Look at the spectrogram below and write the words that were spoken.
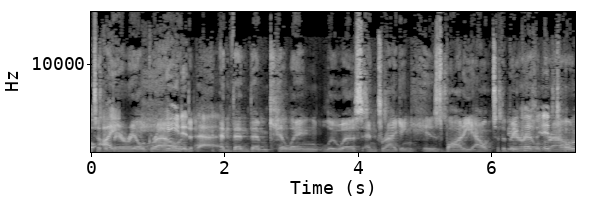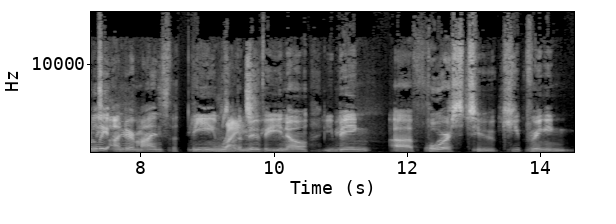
Oh, to the I burial ground hated that. and then them killing Louis and dragging his body out to the because burial ground. Because it totally undermines the themes Right. of the movie. You know, you being uh, forced to keep bringing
